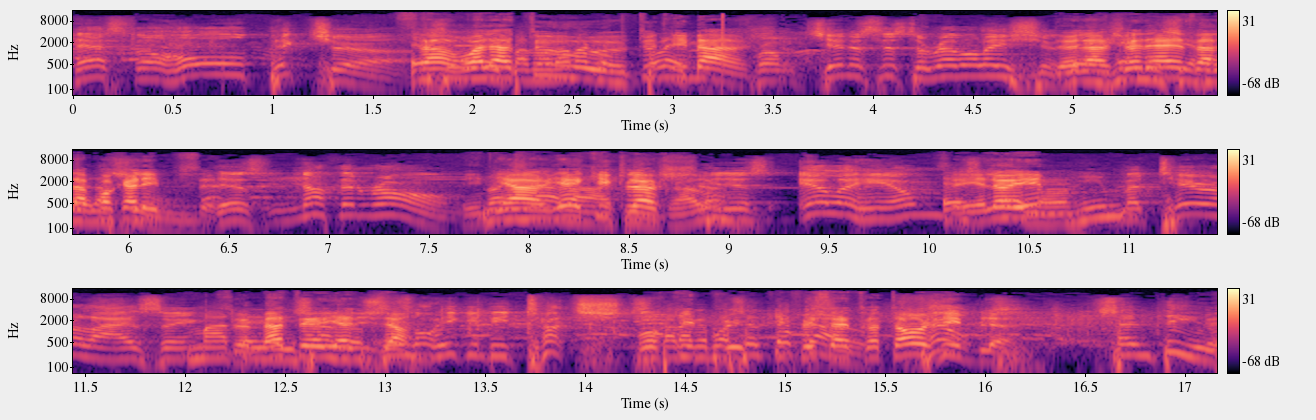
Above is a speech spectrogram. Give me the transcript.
That's the whole picture. Ese Ça, voilà tout, euh, toute l'image From Genesis to Revelation. de la Genèse à l'Apocalypse. There's nothing wrong. Il n'y a rien qui cloche. claro. It is Elohim C'est Es Elohim materializing matérialisant. materializándose so he can be touched. pour qu'il puisse être tangible, sentido.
